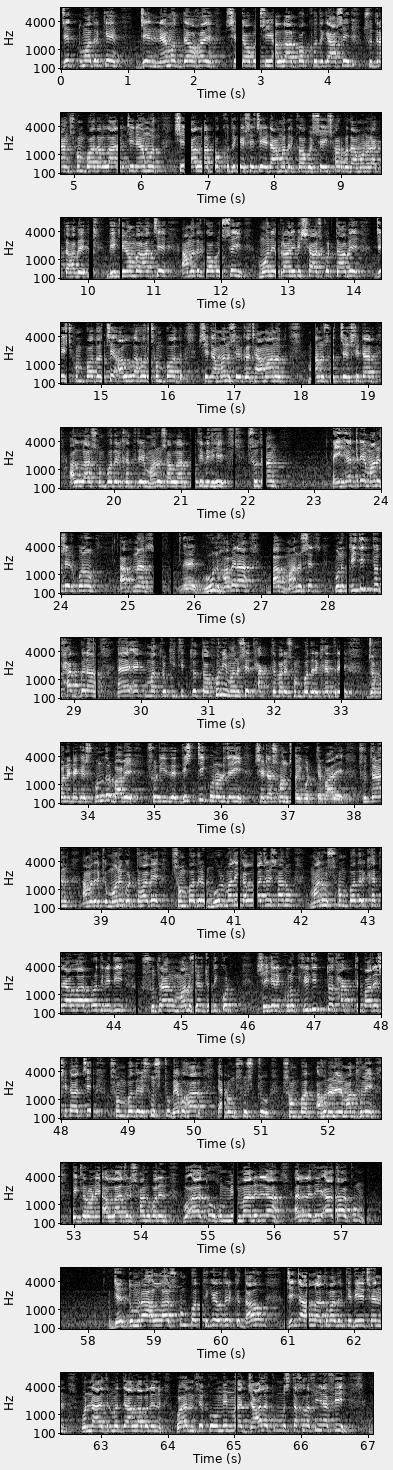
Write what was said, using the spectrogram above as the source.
যে তোমাদেরকে যে নেমত দেওয়া হয়, সেটা অবশ্যই আল্লাহর পক্ষ থেকে আসে। সুতরাং সম্পদ আল্লাহর একটি নেমত, সেটা আল্লাহর পক্ষ থেকে এসেছে, এটা আমাদেরকে অবশ্যই সর্বদা মনে রাখতে হবে। দ্বিতীয় নম্বর হচ্ছে, আমাদেরকে অবশ্যই মনে প্রাণে বিশ্বাস করতে হবে, যে সম্পদ হচ্ছে আল্লাহর সম্পদ, সেটা মানুষের কাছে আমানত। মানুষ হচ্ছে সেটার আল্লাহর সম্পদের ক্ষেত্রে মানুষ আল্লাহর প্রতিনিধি। সুতরাং এই ক্ষেত্রে মানুষের কোনো আপনার গুণ হবে না, বা মানুষের কোনো কৃতিত্ব থাকবে না। একমাত্র কৃতিত্ব তখনই মানুষের থাকতে পারে সম্পদের ক্ষেত্রে, যখন এটাকে সুন্দরভাবে শরীরের দৃষ্টিকোণ অনুযায়ী সেটা সঞ্চয় করতে পারে। সুতরাং আমাদেরকে মনে করতে হবে, সম্পদের মূল মালিক আল্লাহ শানু মানুষ সম্পদের ক্ষেত্রে আল্লাহর প্রতিনিধি। সুতরাং মানুষের যদি সেখানে কোনো কৃতিত্ব থাকতে পারে, সেটা হচ্ছে সম্পদের সুষ্ঠু ব্যবহার এবং সুষ্ঠু সম্পদ আহরণের মাধ্যমে। এই কারণে আল্লাহ শানু বলেন الله الذي آتاكم যে তোমরা আল্লাহর সম্পদ থেকে ওদেরকে দাও, যেটা আল্লাহ তোমাদেরকে দিয়েছেন। অন্য আয়তের মধ্যে আল্লাহ বলেন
